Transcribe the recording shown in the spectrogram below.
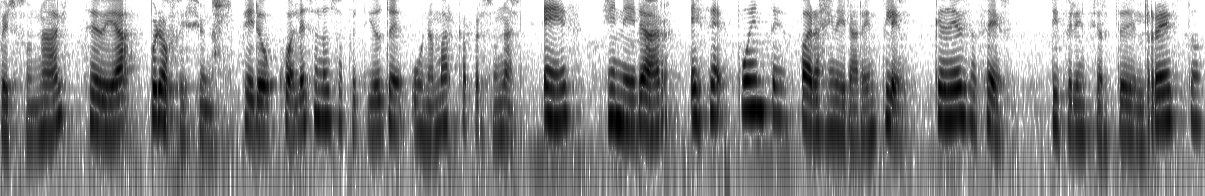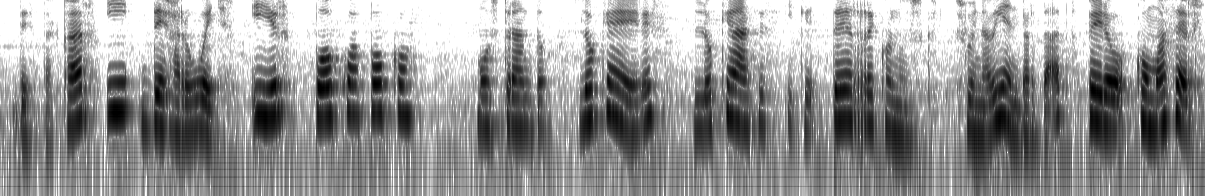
personal se vea profesional. Pero ¿cuáles son los objetivos de una marca personal? Es generar ese puente para generar empleo. ¿Qué debes hacer? Diferenciarte del resto, destacar y dejar huella. Ir poco a poco mostrando lo que eres, lo que haces y que te reconozcan. Suena bien, ¿verdad? Pero ¿cómo hacerlo?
